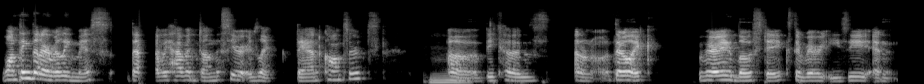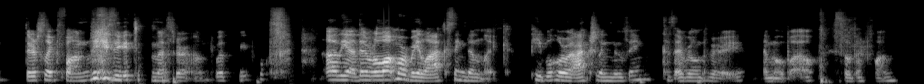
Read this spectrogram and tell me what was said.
one thing that I really miss that we haven't done this year is like band concerts. Mm. Uh, because I don't know, they're like very low stakes, they're very easy, and they're just like fun because you get to mess around with people. Uh, yeah, they're a lot more relaxing than like people who are actually moving because everyone's very immobile, so they're fun.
